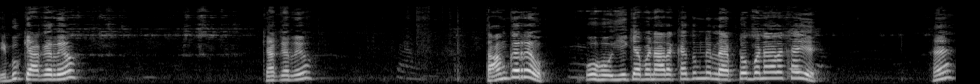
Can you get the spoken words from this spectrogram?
इबू क्या कर रहे हो? क्या कर रहे हो? काम कर रहे हो? ओहो, ये क्या बना रखा है तुमने? लैपटॉप बना रखा है ये? हैं?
